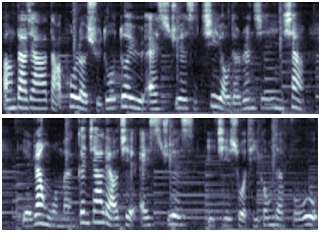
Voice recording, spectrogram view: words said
帮大家打破了许多对于 SGS 既有的认知印象，也让我们更加了解 SGS 以及所提供的服务。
